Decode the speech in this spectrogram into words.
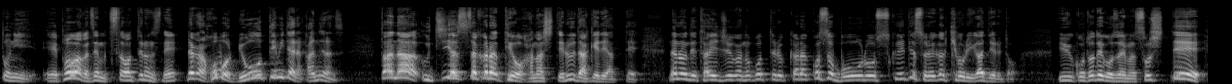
トに、えパワーが全部伝わってるんですね。だからほぼ両手みたいな感じなんです。ただ打ちやすさから手を離してるだけであって。なので体重が残ってるからこそボールをすくえてそれが距離が出るということでございます。そして、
